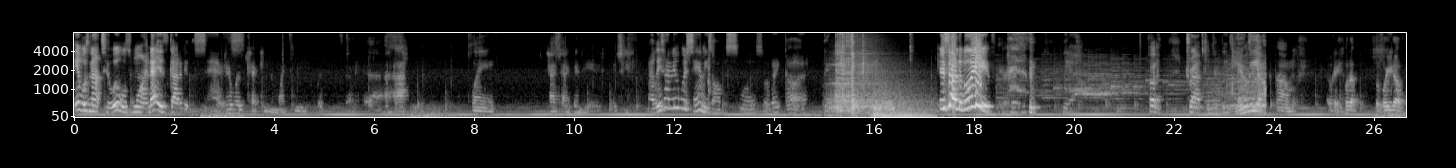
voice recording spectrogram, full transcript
It was not two. It was one. That is got to be the saddest. It was Cat Kingdom YT with uh, playing hashtag Bendy At least I knew where Sammy's office was. So thank God. It's time to believe. Yeah. Hold up. Trapped within these Here we are. Um, okay, hold up. Before you go,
